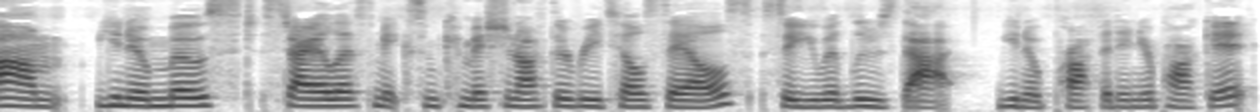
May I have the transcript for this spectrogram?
Um, you know, most stylists make some commission off their retail sales, so you would lose that, you know, profit in your pocket.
